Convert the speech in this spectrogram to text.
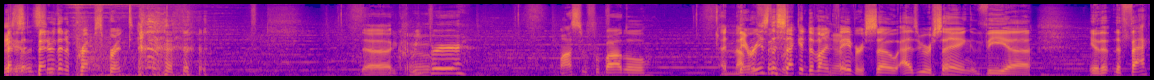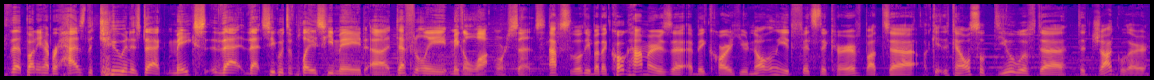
Better, Yeah, better see. than a prep sprint. The Creeper, Muster for Battle. another there is the second Divine Yeah. Favor. So as we were saying, the uh, you know the, the fact that Bunny Hopper has the two in his deck makes that that sequence of plays he made uh, definitely make a lot more sense. Absolutely, but the Coghammer is a, a big card here. Not only it fits the curve, but uh, it can also deal with the, the Juggler.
